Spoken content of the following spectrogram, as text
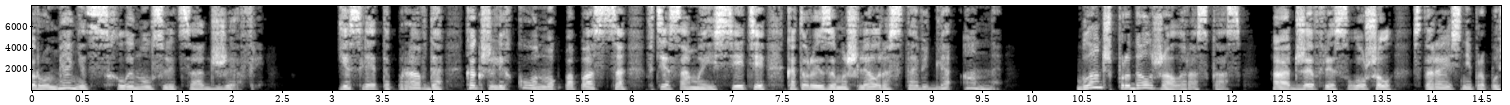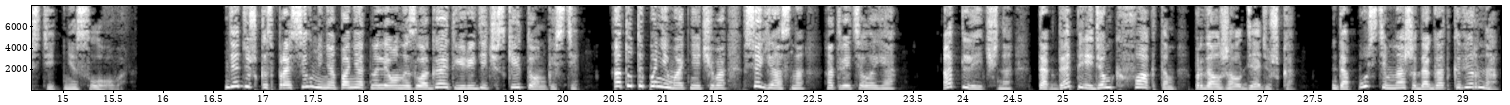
Румянец схлынул с лица Джеффри. Если это правда, как же легко он мог попасться в те самые сети, которые замышлял расставить для Анны. Бланш продолжала рассказ, а Джеффри слушал, стараясь не пропустить ни слова. «Дядюшка спросил меня, понятно ли он излагает юридические тонкости. А тут и понимать нечего, все ясно», — ответила я. «Отлично, тогда перейдем к фактам», — продолжал дядюшка. «Допустим, наша догадка верна,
